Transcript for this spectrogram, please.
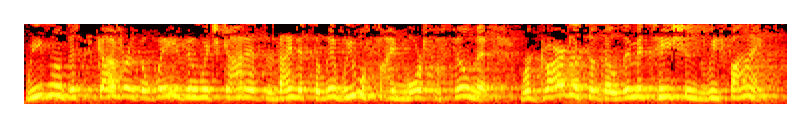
we will discover the ways in which God has designed us to live. We will find more fulfillment, regardless of the limitations we find,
